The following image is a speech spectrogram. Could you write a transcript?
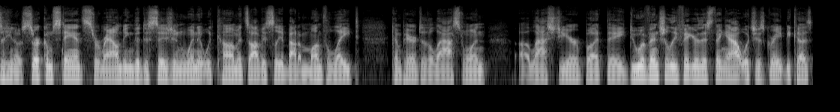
you know circumstance surrounding the decision when it would come. It's obviously about a month late compared to the last one uh, last year, but they do eventually figure this thing out, which is great because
